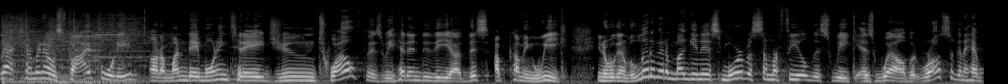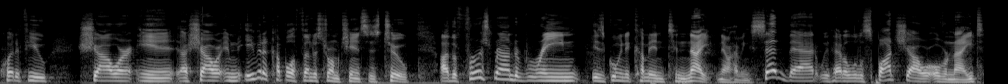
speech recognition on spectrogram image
Back right now is 540 on a Monday morning today, June 12th, as we head into the uh, this upcoming week. You know, we're going to have a little bit of mugginess, more of a summer feel this week as well, but we're also going to have quite a few shower and a shower and even a couple of thunderstorm chances too. Uh, the first round of rain is going to come in tonight. Now, having said that, we've had a little spot shower overnight,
